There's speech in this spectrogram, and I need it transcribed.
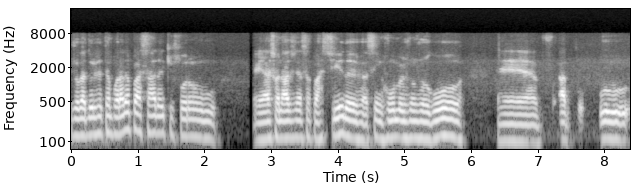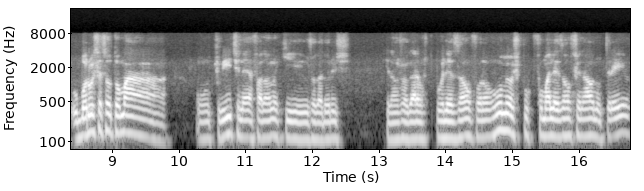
Jogadores da temporada passada que foram é, acionados nessa partida, assim, Rummels não jogou. É, a, o, o Borussia soltou uma, um tweet, né, falando que os jogadores que não jogaram por lesão foram Rúmeus, por uma lesão final no treino.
